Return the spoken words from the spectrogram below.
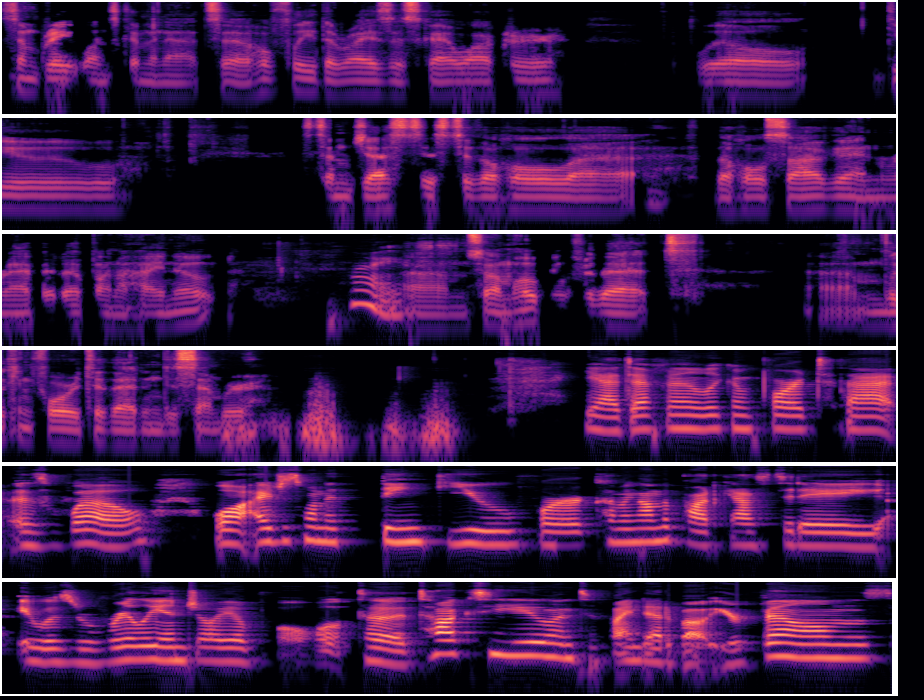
some great ones coming out. So hopefully, The Rise of Skywalker will do some justice to the whole uh, the whole saga and wrap it up on a high note. Nice. Um, so I'm hoping for that. I'm looking forward to that in December. Yeah, definitely looking forward to that as well. Well, I just want to thank you for coming on the podcast today. It was really enjoyable to talk to you and to find out about your films,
